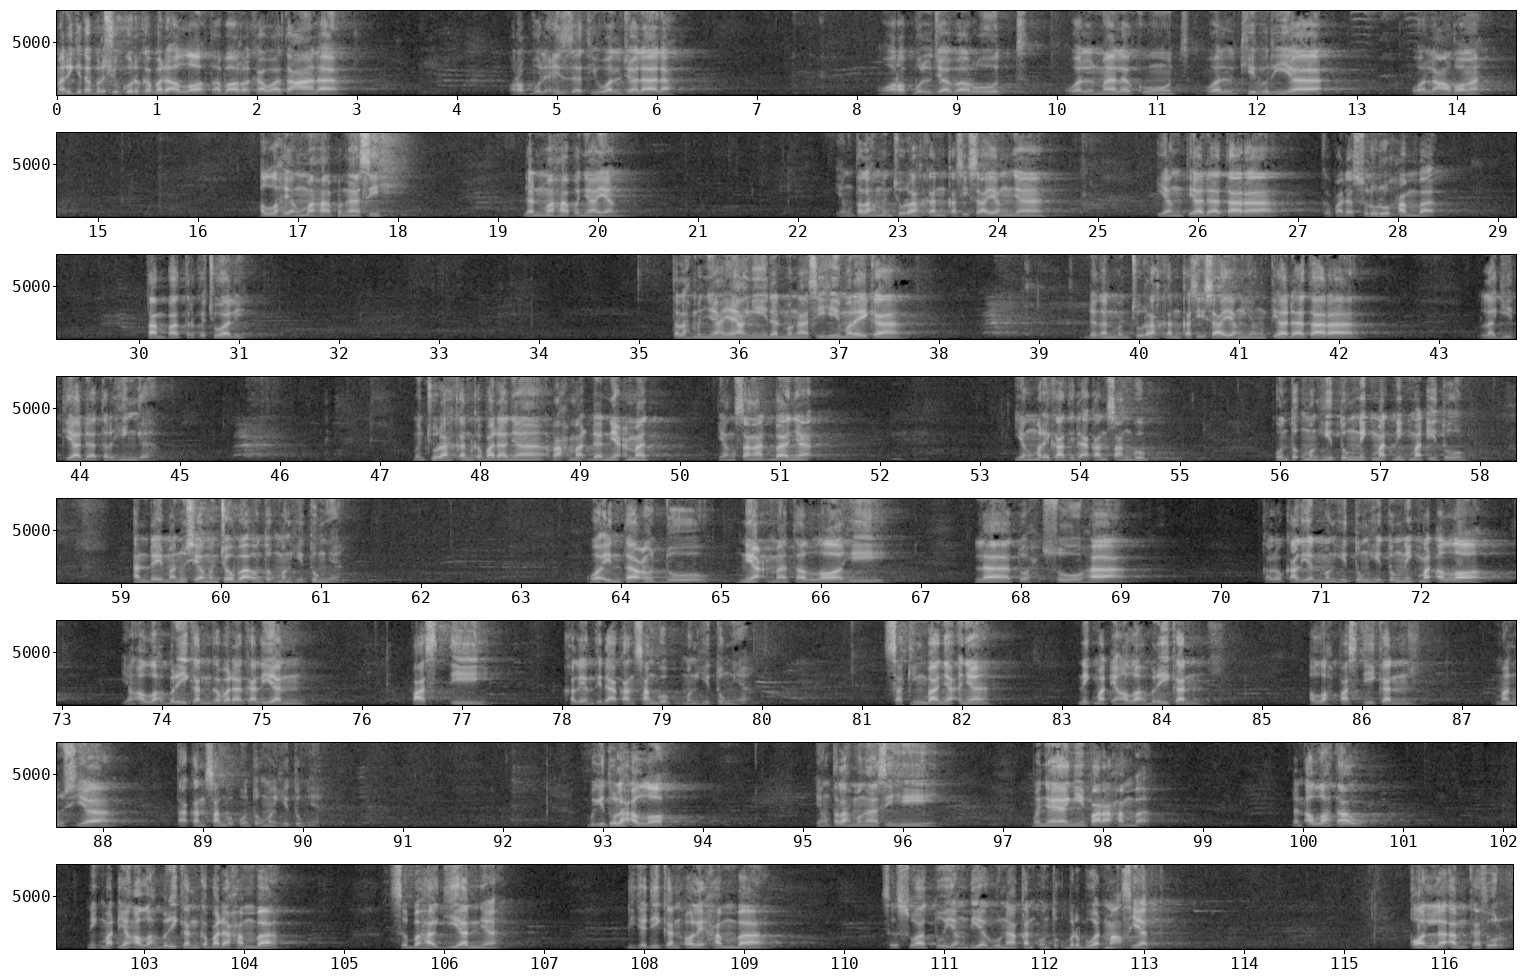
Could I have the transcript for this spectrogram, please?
Mari kita bersyukur kepada Allah Tabaraka wa Ta'ala Rabbul Izzati wal Jalalah Wa Rabbul Jabarut Wal Malakut Wal Kibriya Wal Azamah. Allah yang maha pengasih Dan maha penyayang Yang telah mencurahkan kasih sayangnya Yang tiada tara kepada seluruh hamba tanpa terkecuali. Telah menyayangi dan mengasihi mereka dengan mencurahkan kasih sayang yang tiada tara lagi tiada terhingga. Mencurahkan kepadanya rahmat dan nikmat yang sangat banyak yang mereka tidak akan sanggup untuk menghitung nikmat-nikmat itu. Andai manusia mencoba untuk menghitungnya. Wa in ta'uddu ni'matallahi la tuhsuha. Kalau kalian menghitung-hitung nikmat Allah yang Allah berikan kepada kalian pasti kalian tidak akan sanggup menghitungnya saking banyaknya nikmat yang Allah berikan Allah pastikan manusia tak akan sanggup untuk menghitungnya. Begitulah Allah yang telah mengasihi, menyayangi para hamba. Dan Allah tahu nikmat yang Allah berikan kepada hamba sebahagiannya dijadikan oleh hamba sesuatu yang dia gunakan untuk berbuat maksiat. Qalla am kathur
